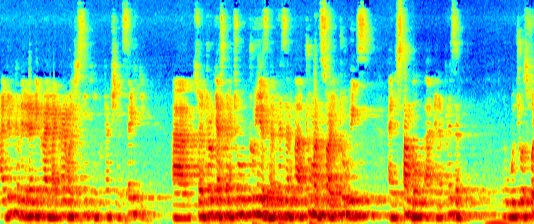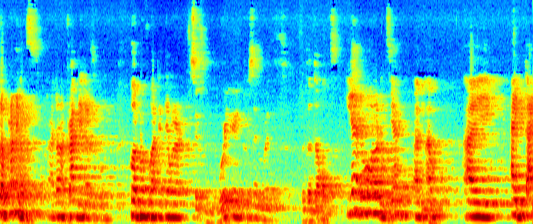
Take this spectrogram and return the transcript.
I didn't commit any crime. My crime was just seeking protection and safety. Uh, so in Turkey, I spent two, two years in a prison, uh, two months, sorry, two weeks in Istanbul uh, in a prison, which was full of criminals. I don't know, drug dealers, God knows what. They were, So were you in prison with with adults? yeah, they were adults, yeah. Um, I, I, I,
